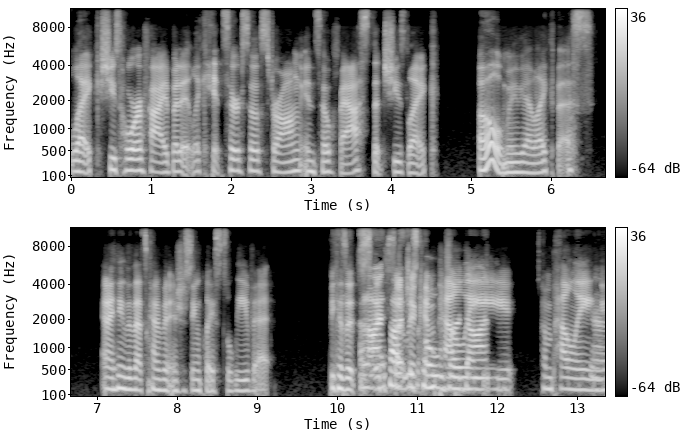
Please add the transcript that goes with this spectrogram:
Like she's horrified, but it like hits her so strong and so fast that she's like, oh, maybe I like this. And I think that that's kind of an interesting place to leave it because it's, I it's thought it such a was overdone. compelling, compelling Yeah.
